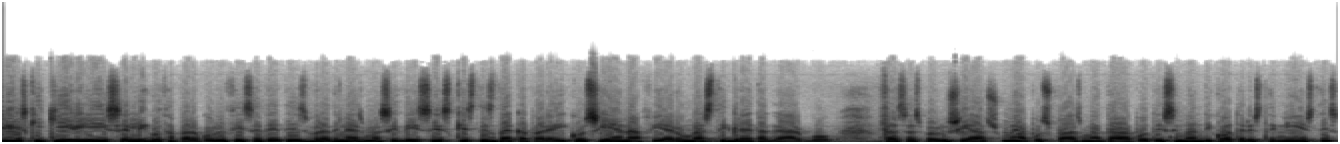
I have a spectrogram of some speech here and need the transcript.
Κυρίες και κύριοι, σε λίγο θα παρακολουθήσετε τις βραδινές μας ειδήσεις και στις 10 παρα 20 ένα αφιέρωμα στην Κρέτα Γκάρμπο. Θα σας παρουσιάσουμε αποσπάσματα από τις σημαντικότερες ταινίες της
